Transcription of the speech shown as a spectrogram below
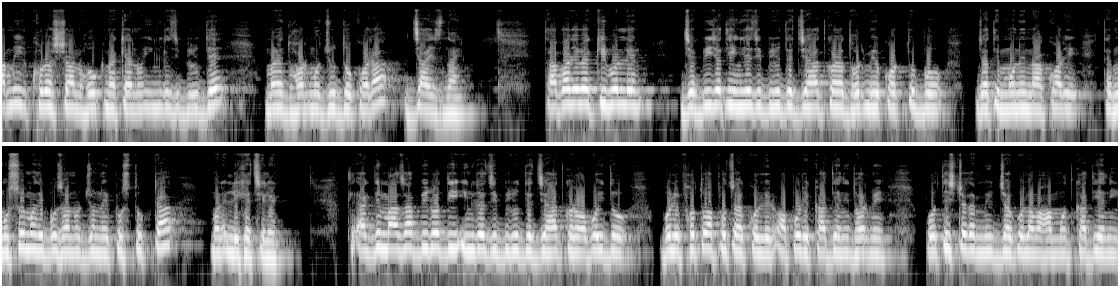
আমির খোরসান হোক না কেন ইংরেজি বিরুদ্ধে মানে ধর্মযুদ্ধ করা জায়েজ নাই তারপর এবার কী বললেন? যে বিজাতি ইংরেজি বিরুদ্ধে জেহাদ করা ধর্মীয় কর্তব্য যাতে মনে না করে, তাই মুসলমানদের বোঝানোর জন্য এই পুস্তকটা মানে লিখেছিলেন। একদিন মাঝহাব বিরোধী ইংরেজি বিরুদ্ধে জেহাদ করা অবৈধ বলে ফতোয়া প্রচার করলেন অপরে কাদিয়ানি ধর্মে প্রতিষ্ঠাতা মির্জা গোলাম আহমদ কাদিয়ানি।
